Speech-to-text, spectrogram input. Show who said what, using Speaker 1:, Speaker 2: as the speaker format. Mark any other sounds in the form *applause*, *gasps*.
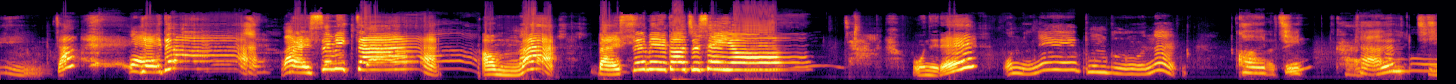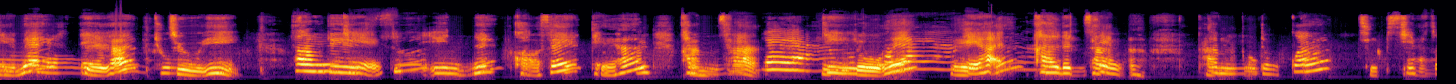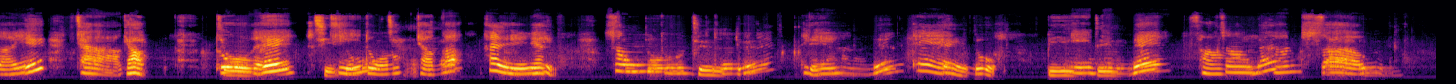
Speaker 1: 시작. 얘들아, 말씀 읽자. 엄마, 말씀 읽어주세요. 자, 오늘의
Speaker 2: 오늘의 본부는
Speaker 1: 거짓 가르침에 대한 주의, 섬길 수 있는 것에 대한 감사, 기도에 대한
Speaker 2: 가르침,
Speaker 1: 감독과
Speaker 2: 감독과
Speaker 1: 집사의
Speaker 2: 자격,
Speaker 1: 교회
Speaker 2: 지도자가 하려는
Speaker 1: 성도들을
Speaker 2: 대하는
Speaker 1: 태도, 믿음의
Speaker 2: 믿음의
Speaker 1: 선한
Speaker 2: 선한 싸움,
